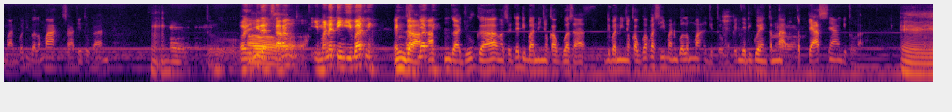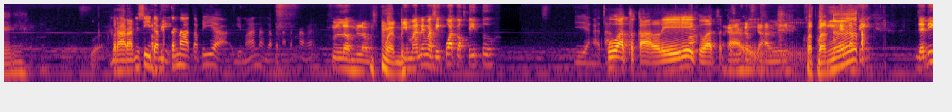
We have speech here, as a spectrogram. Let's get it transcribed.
iman gua juga lemah saat itu kan. Oh, Tuh. oh ini dan Oh. sekarang imannya tinggi banget nih. Enggak, banget nih. enggak juga. Maksudnya dibanding nyokap gua saat dibanding nyokap gua pasti iman gua lemah gitu. Mungkin jadi gua yang kena Oh. tetep jasnya gitu lah. Iya, iya, iya. Gua berharapnya sih idam Tapi- kena tapi ya gimana nggak kena kena kan Belum, belum. Imannya masih kuat waktu itu. iya nggak tahu Kuat sekali, kuat sekali. sekali. Kuat Eh, banget. tapi jadi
